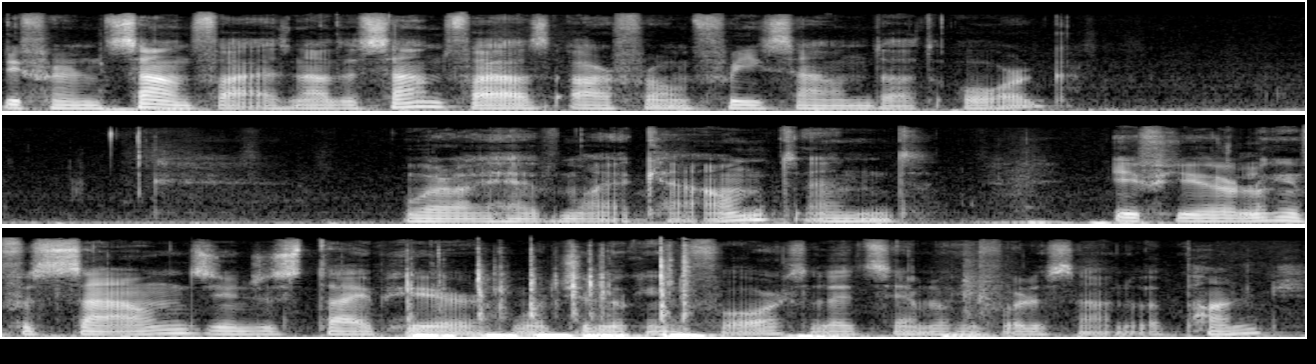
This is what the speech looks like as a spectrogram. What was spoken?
different sound files. Now the sound files are from freesound.org where I have my account. And if you're looking for sounds you just type here what you're looking for. So let's say I'm looking for the sound of a punch.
